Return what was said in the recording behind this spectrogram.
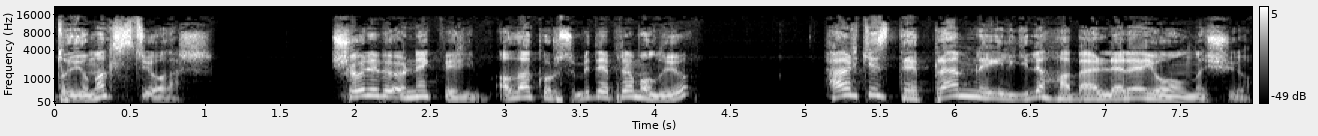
duymak istiyorlar. Şöyle bir örnek vereyim. Allah korusun bir deprem oluyor. Herkes depremle ilgili haberlere yoğunlaşıyor.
